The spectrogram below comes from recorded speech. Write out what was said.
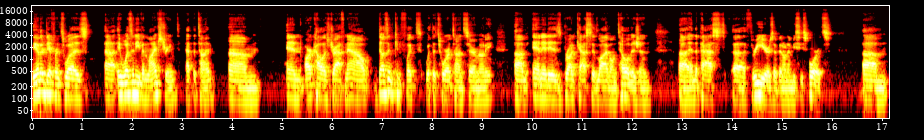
The other difference was uh, it wasn't even live streamed at the time. Um, and our college draft now doesn't conflict with the Tewaaraton ceremony. Um, and it is broadcasted live on television. Uh, in the past uh, three years, I've been on NBC Sports. Um,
